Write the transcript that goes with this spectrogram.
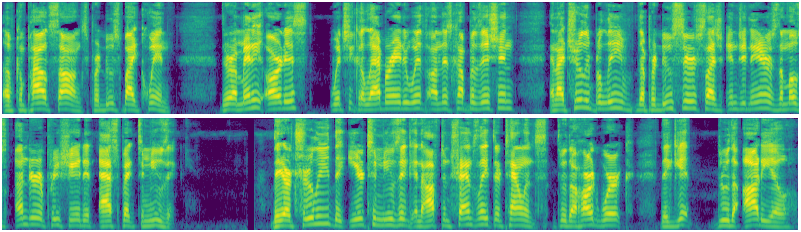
of compiled songs produced by Qwnn. There are many artists which he collaborated with on this composition, and I truly believe the producer slash engineer is the most underappreciated aspect to music. They are truly the ear to music and often translate their talents through the hard work they get through the audio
